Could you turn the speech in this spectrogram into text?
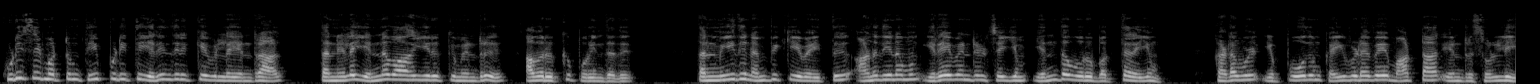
குடிசை மட்டும் தீப்பிடித்து எரிந்திருக்கவில்லை என்றால் தன் நிலை என்னவாக இருக்கும் என்று அவருக்கு புரிந்தது. தன் மீது நம்பிக்கை வைத்து அனுதினமும் இறைவேண்டல் செய்யும் எந்த ஒரு பக்தரையும் கடவுள் எப்போதும் கைவிடவே மாட்டார் என்று சொல்லி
